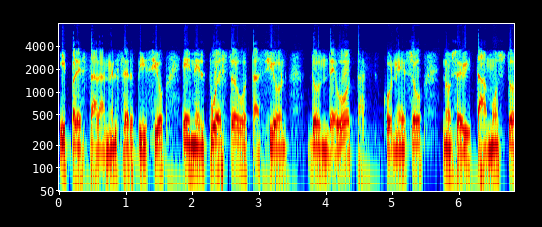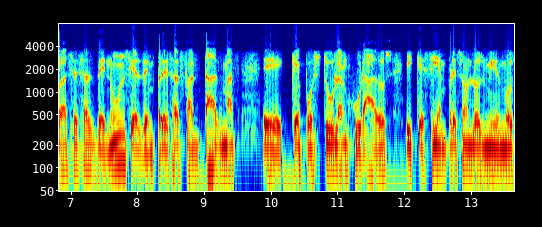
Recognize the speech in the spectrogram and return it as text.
y prestarán el servicio en el puesto de votación donde votan. Con eso nos evitamos todas esas denuncias de empresas fantasmas eh, que postulan jurados y que siempre son los mismos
